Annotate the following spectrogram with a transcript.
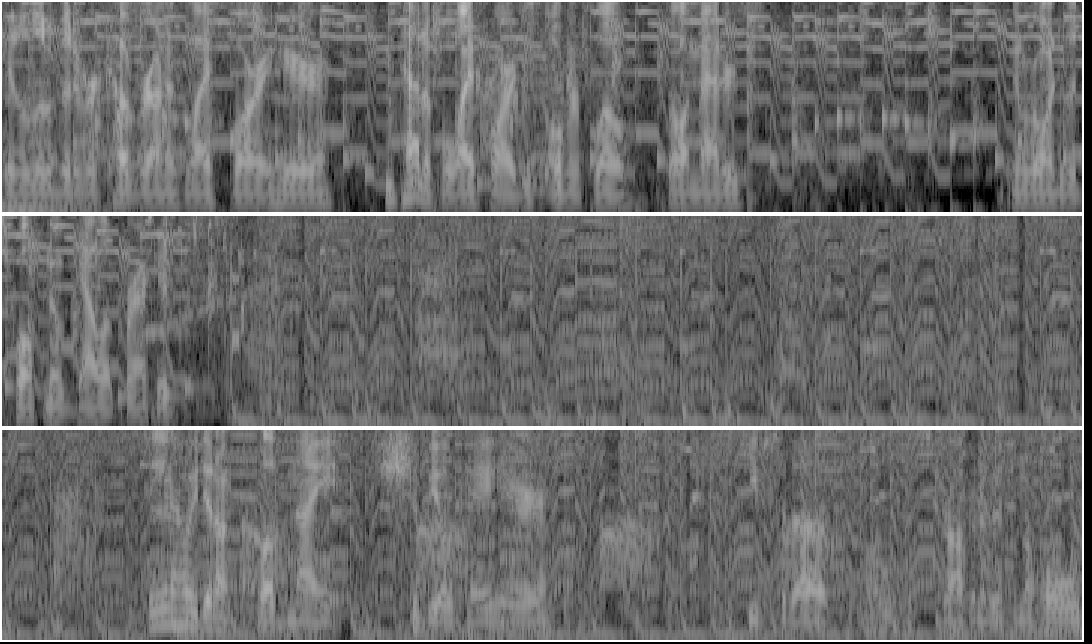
Get a little bit of recover on his life bar right here. He's had a full life bar, just overflow. That's all that matters. Then we're going to the 12th note gallop brackets. Seeing how he did on club night, should be okay here. He keeps it up. Oh, it's dropping a bit from the hold.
